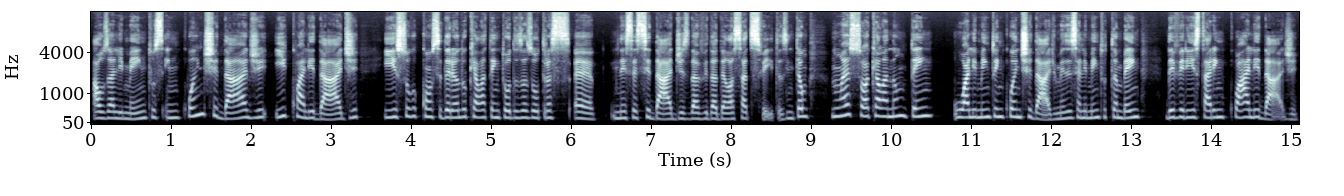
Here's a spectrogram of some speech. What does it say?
aos alimentos em quantidade e qualidade, e isso considerando que ela tem todas as outras é, necessidades da vida dela satisfeitas. Então, não é só que ela não tem o alimento em quantidade, mas esse alimento também deveria estar em qualidade.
